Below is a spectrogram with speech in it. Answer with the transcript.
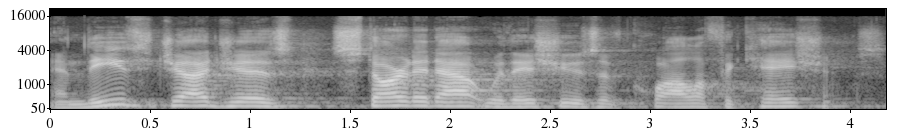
And these judges started out with issues of qualifications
